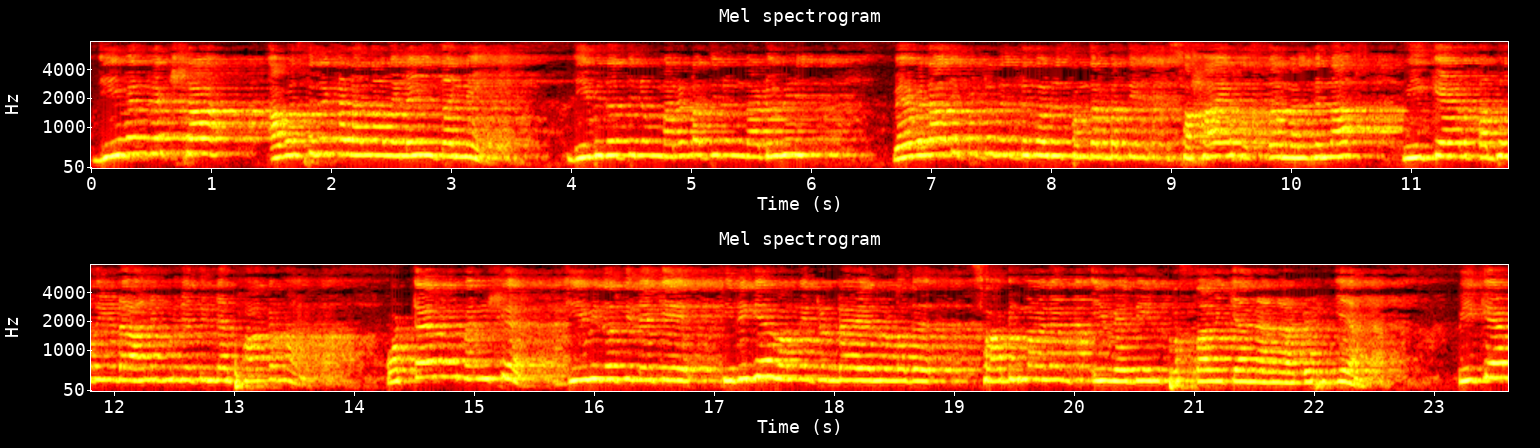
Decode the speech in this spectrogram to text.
ജീവൻ രക്ഷ അവസരങ്ങൾ എന്ന നിലയിൽ തന്നെ ജീവിതത്തിനും മരണത്തിനും നടുവിൽ വേവലാതിപ്പെട്ടു നിൽക്കുന്ന ഒരു സന്ദർഭത്തിൽ സഹായഹസ്തം നൽകുന്ന വി കെയർ പദ്ധതിയുടെ ആനുകൂല്യത്തിന്റെ ഭാഗമായി ഒട്ടേറെ മനുഷ്യർ ജീവിതത്തിലേക്ക് തിരികെ വന്നിട്ടുണ്ട് എന്നുള്ളത് സ്വാഭിമാനം ഈ വേദിയിൽ പ്രസ്താവിക്കാൻ ഞാൻ ആഗ്രഹിക്കുകയാണ്. വി കെയർ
